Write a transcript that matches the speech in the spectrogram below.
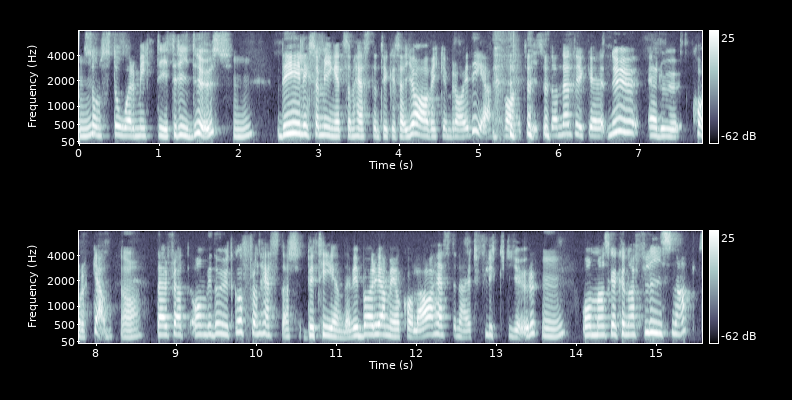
Mm. som står mitt i ett ridhus. Mm. Det är liksom inget som hästen tycker så här, ja vilken bra idé vanligtvis. Utan den tycker, nu är du korkad. Ja. Därför att om vi då utgår från hästars beteende. Vi börjar med att kolla, ja hästen är ett flyktdjur. Mm. Om man ska kunna fly snabbt.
